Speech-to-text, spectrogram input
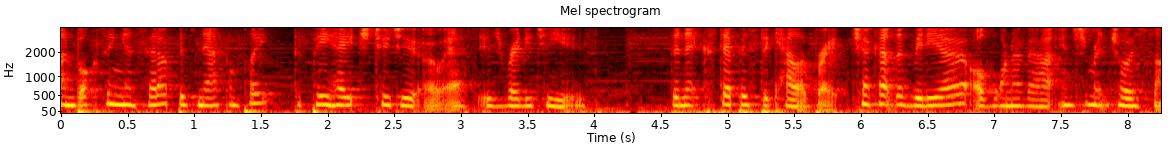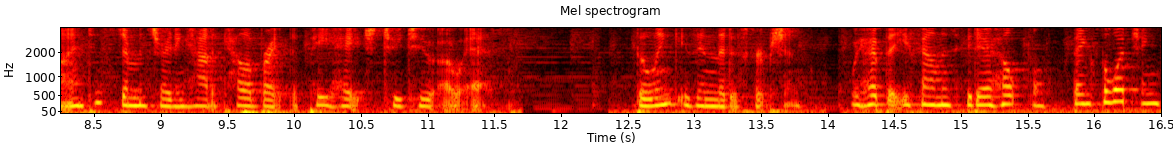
Unboxing and setup is now complete. The pH220S is ready to use. The next step is to calibrate. Check out the video of one of our instrument choice scientists demonstrating how to calibrate the pH220S. The link is in the description. We hope that you found this video helpful. Thanks for watching.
